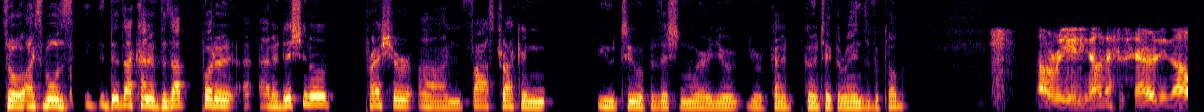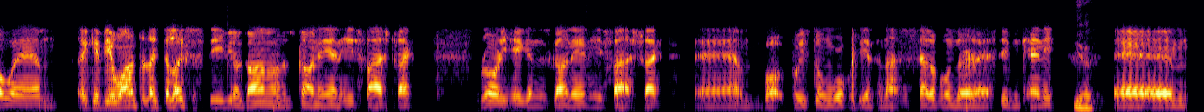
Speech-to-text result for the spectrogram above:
So I suppose did that kind of does that put a, an additional pressure on fast tracking you to a position where you're you're kind of going to take the reins of a club? Not really, not necessarily. No, um, like if you want to, like the likes of Stevie O'Donnell has gone in, he's fast tracked. Rory Higgins has gone in, he's fast tracked. Um, but but he's done work with the international setup under uh, Stephen Kenny. Yeah. Um,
